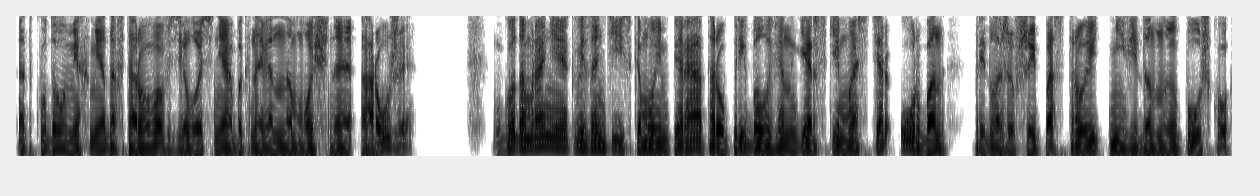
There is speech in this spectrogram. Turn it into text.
Откуда у Мехмеда II взялось необыкновенно мощное оружие? Годом ранее к византийскому императору прибыл венгерский мастер Урбан, предложивший построить невиданную пушку,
